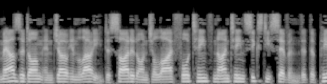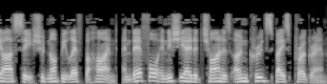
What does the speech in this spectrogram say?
Mao Zedong and Zhou Enlai decided on July 14, 1967 that the PRC should not be left behind, and therefore initiated China's own crewed space program.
